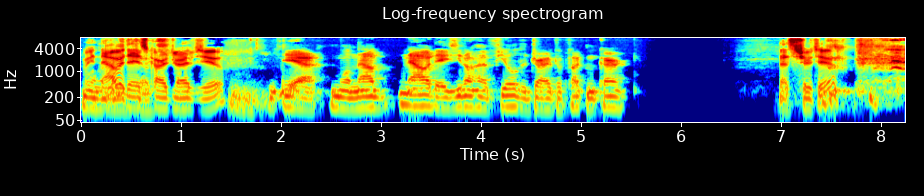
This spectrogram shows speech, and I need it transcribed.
mean, nowadays car drives you. Yeah. Well now nowadays you don't have fuel to drive the fucking car. That's true too.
